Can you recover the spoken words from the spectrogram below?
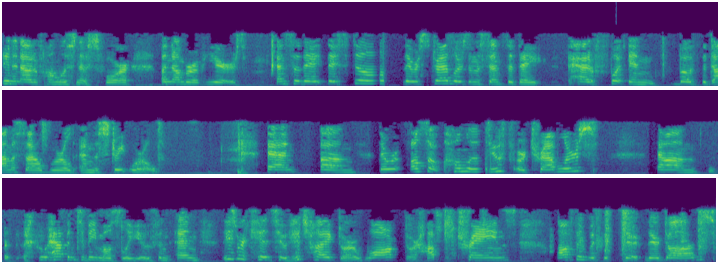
in and out of homelessness for a number of years. And so they, they still, they were straddlers in the sense that they had a foot in both the domiciled world and the street world. And um, there were also homeless youth or travelers um, who happened to be mostly youth, and, and these were kids who hitchhiked or walked or hopped trains, often with their, their dogs,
